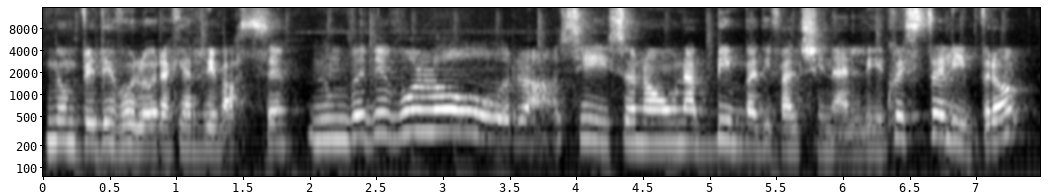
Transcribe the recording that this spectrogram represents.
Non vedevo l'ora che arrivasse. Non vedevo l'ora. Sì, sono una bimba di falcinelli. Questo libro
